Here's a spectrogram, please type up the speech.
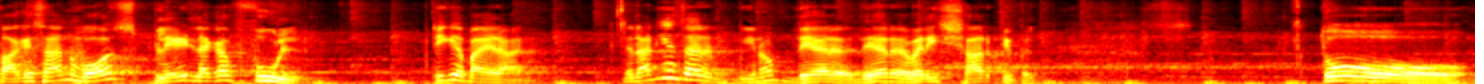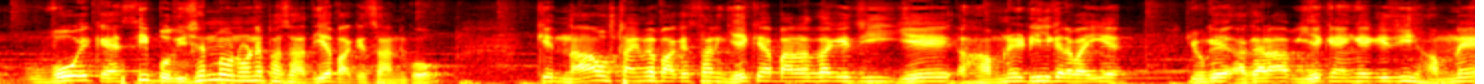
Pakistan was played like a fool ठीक है by Iran. Iranians are you know they are they are very sharp people तो वो एक ऐसी पोजीशन में उन्होंने फंसा दिया पाकिस्तान को कि ना उस टाइम में पाकिस्तान ये कह पा रहा था कि जी ये हमने डील करवाई है। क्योंकि अगर आप ये कहेंगे कि जी हमने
